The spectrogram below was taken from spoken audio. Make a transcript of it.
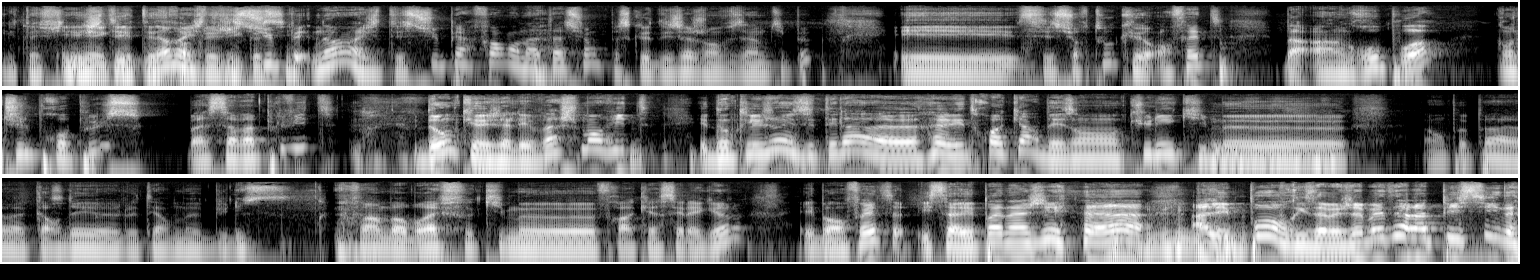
Et t'as Et fini avec non, mais super, non, j'étais super fort en natation parce que déjà j'en faisais un petit peu. Et c'est surtout que en fait, bah, un gros poids, quand tu le propulses, bah, ça va plus vite. Donc euh, j'allais vachement vite. Et donc les gens ils étaient là, euh, les trois quarts des enculés qui me. On peut pas accorder euh, le terme bully. Enfin bah, bref, qui me fracassaient la gueule. Et ben en fait, ils savaient pas nager. ah les pauvres, ils avaient jamais été à la piscine.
